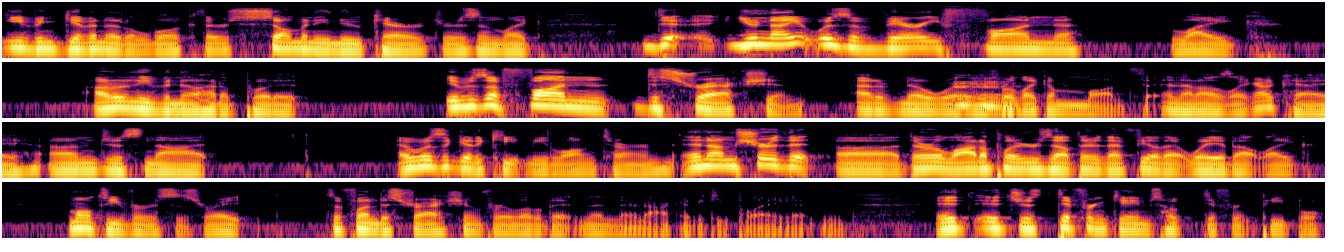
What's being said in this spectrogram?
even given it a look. There's so many new characters, and like, the, Unite was a very fun, like, I don't even know how to put it. It was a fun distraction out of nowhere Mhm. for like a month, and then I was like, okay, I'm just not. It wasn't gonna keep me long term, and I'm sure that uh, there are a lot of players out there that feel that way about like MultiVersus, right? It's a fun distraction for a little bit, and then they're not gonna keep playing it. And it it's just different games hook different people.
